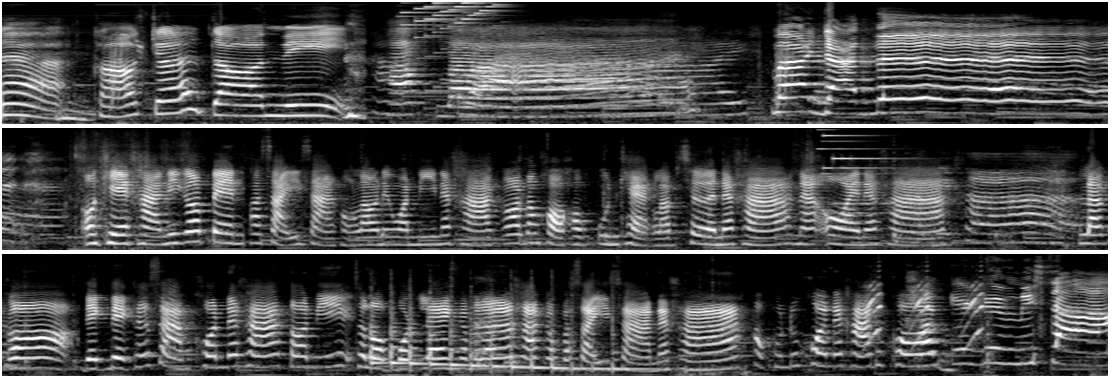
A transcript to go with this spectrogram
はเขาจะตอนนี้ฮักหลายมาอย่าเดินโอเคค่ะ นี่ก็เป็นภาษาอีสานของเราในวันนี้นะคะ ก็ต้องขอขอบคุณแขกรับเชิญนะคะน้าออยนะคะค่ะ แล้วก็เด็กๆทั้ง 3 คนนะคะ ตอนนี้สลบบทแรงกันไปแล้วนะคะ กับภาษาอีสานนะคะ ขอบคุณทุกคนนะคะ ทุกคนกินกินมิซัง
